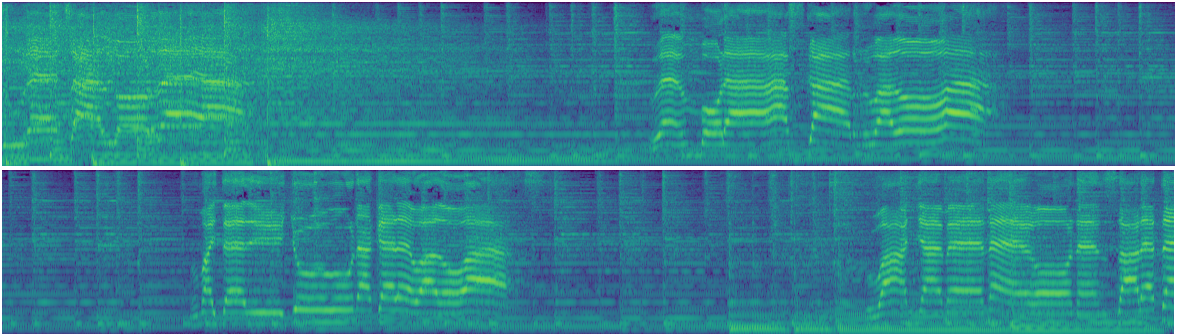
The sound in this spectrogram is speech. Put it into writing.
Zuretzat gordeak Denbora azkar badoa. Maite ditugunak ere badoaz Baina hemen egonen zarete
